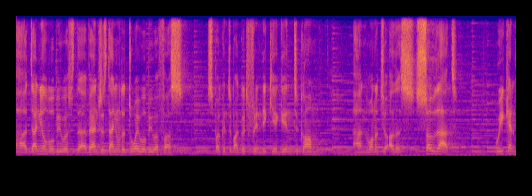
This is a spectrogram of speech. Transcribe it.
Uh, Daniel will be with the evangelist Daniel du Toit will be with us. Spoken to my good friend Nikki again to come, and one or two others, so that we can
